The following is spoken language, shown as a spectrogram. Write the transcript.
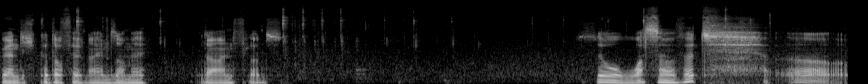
während ich Kartoffeln einsammle oder einpflanze. So, Wasser wird. Äh,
